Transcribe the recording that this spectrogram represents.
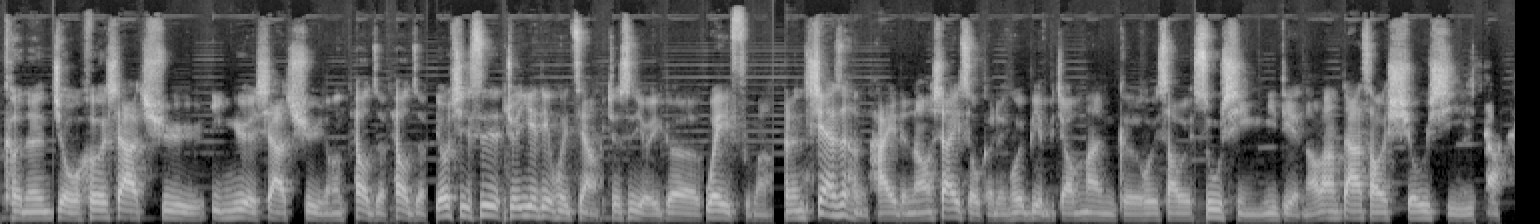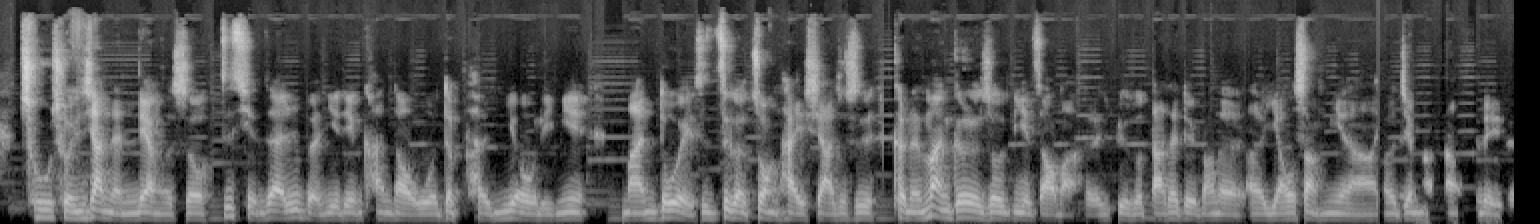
可能酒喝下去，音乐下去，然后跳着跳着，尤其是就夜店会这样，就是有一个 wave 嘛，可能现在是很嗨的，然后下一首可能会变比较慢歌，会稍微抒情一点，然后让大家稍微休息一下，储存一下能量的时候。之前在日本夜店看到我的朋友里面蛮多也是这个状态下，就是可能慢歌的时候你也知道嘛，可能比如说搭在对方的呃腰上面啊，然后肩膀上之类的，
